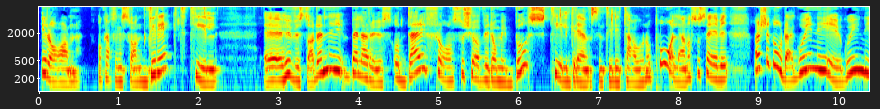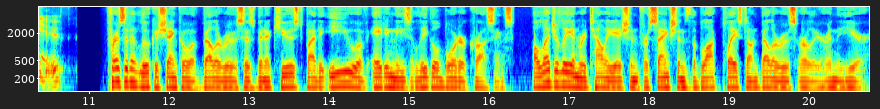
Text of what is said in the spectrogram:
Iran och Afghanistan direkt till eh, huvudstaden i Belarus och därifrån så kör vi dem i buss till gränsen till Litauen och Polen och så säger vi varsågoda, gå in i EU, gå in i EU. President Lukashenko of Belarus has been accused by the EU of aiding these illegal border crossings, allegedly in retaliation for sanctions the bloc placed on Belarus earlier in the year.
